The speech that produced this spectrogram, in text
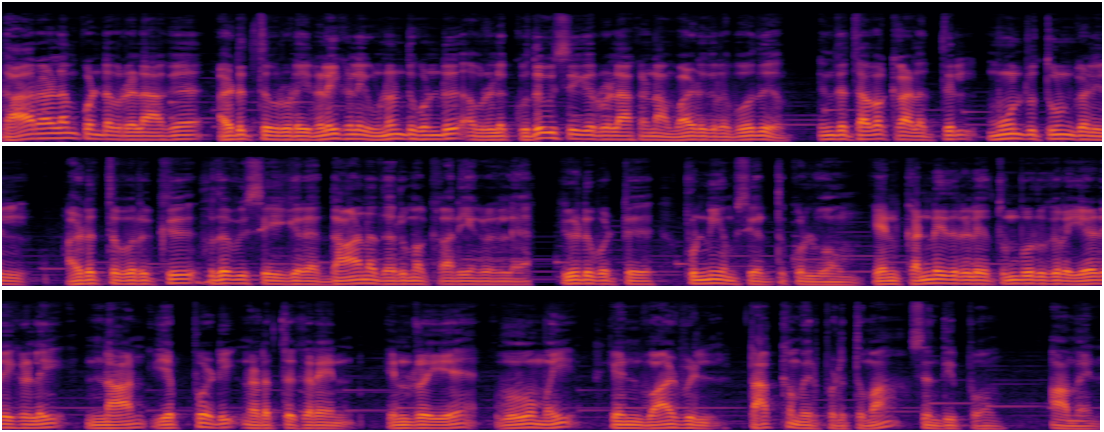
தாராளம் கொண்டவர்களாக அடுத்தவருடைய நிலைகளை உணர்ந்து கொண்டு அவர்களுக்கு உதவி செய்கிறவர்களாக நாம் வாழுகிற போது இந்த தவக்காலத்தில் மூன்று தூண்களில் அடுத்தவருக்கு உதவி செய்கிற தான தரும காரியங்களில் ஈடுபட்டு புண்ணியம் சேர்த்து கொள்வோம். என் கண்ணெதிரிலே துன்புறுகிற ஏழைகளை நான் எப்படி நடத்துகிறேன்? இன்றைய உவமை என் வாழ்வில் தாக்கம் ஏற்படுத்துமா? சிந்திப்போம். ஆமென்.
